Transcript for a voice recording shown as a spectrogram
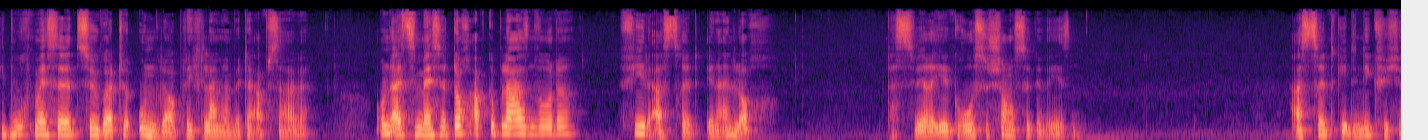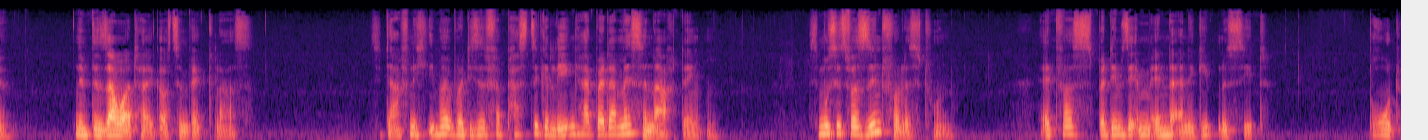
Die Buchmesse zögerte unglaublich lange mit der Absage. Und als die Messe doch abgeblasen wurde, fiel Astrid in ein Loch. Das wäre ihre große Chance gewesen. Astrid geht in die Küche, nimmt den Sauerteig aus dem Wegglas. Sie darf nicht immer über diese verpasste Gelegenheit bei der Messe nachdenken. Sie muss jetzt was Sinnvolles tun. Etwas, bei dem sie am Ende ein Ergebnis sieht. Brot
